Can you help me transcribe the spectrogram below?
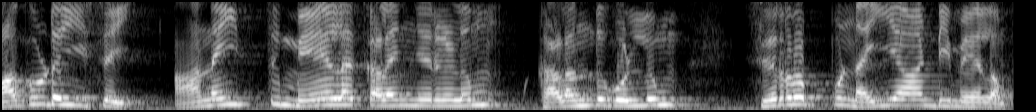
மகுட இசை அனைத்து மேள கலைஞர்களும் கலந்து கொள்ளும் சிறப்பு நையாண்டி மேளம்.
